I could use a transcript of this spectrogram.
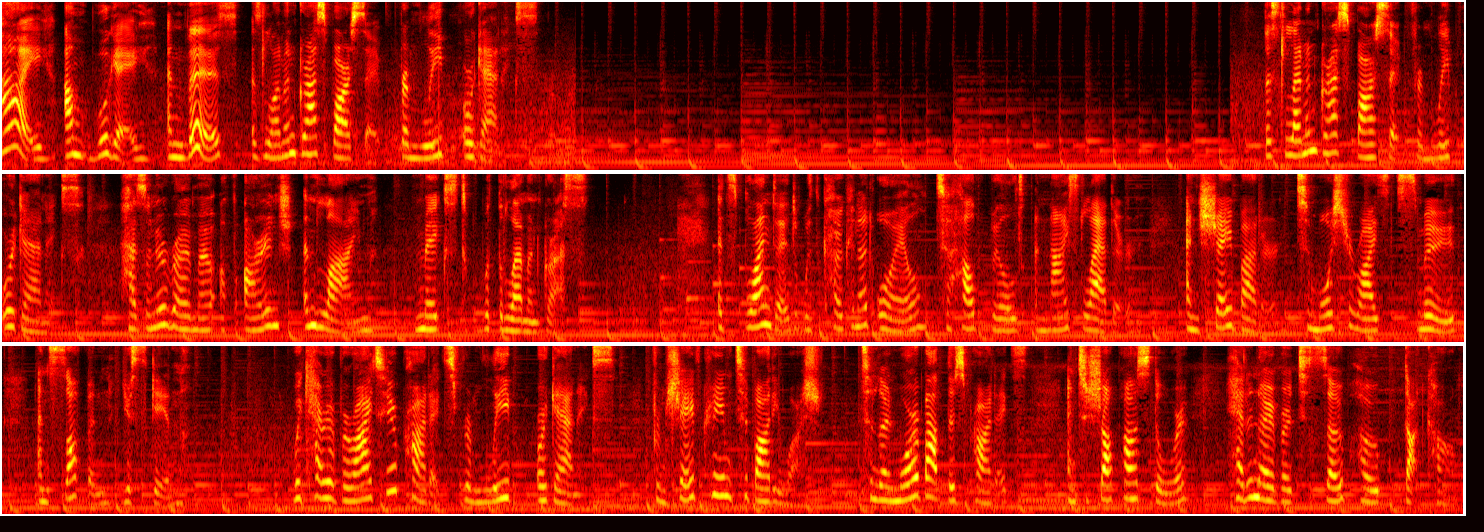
Hi, I'm Woogie, and this is lemongrass bar soap from Leap Organics. This lemongrass bar soap from Leap Organics has an aroma of orange and lime mixed with the lemongrass. It's blended with coconut oil to help build a nice lather and shea butter to moisturize, smooth, and soften your skin. We carry a variety of products from Leap Organics, from shave cream to body wash. To learn more about these products and to shop our store, head on over to soaphope.com.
